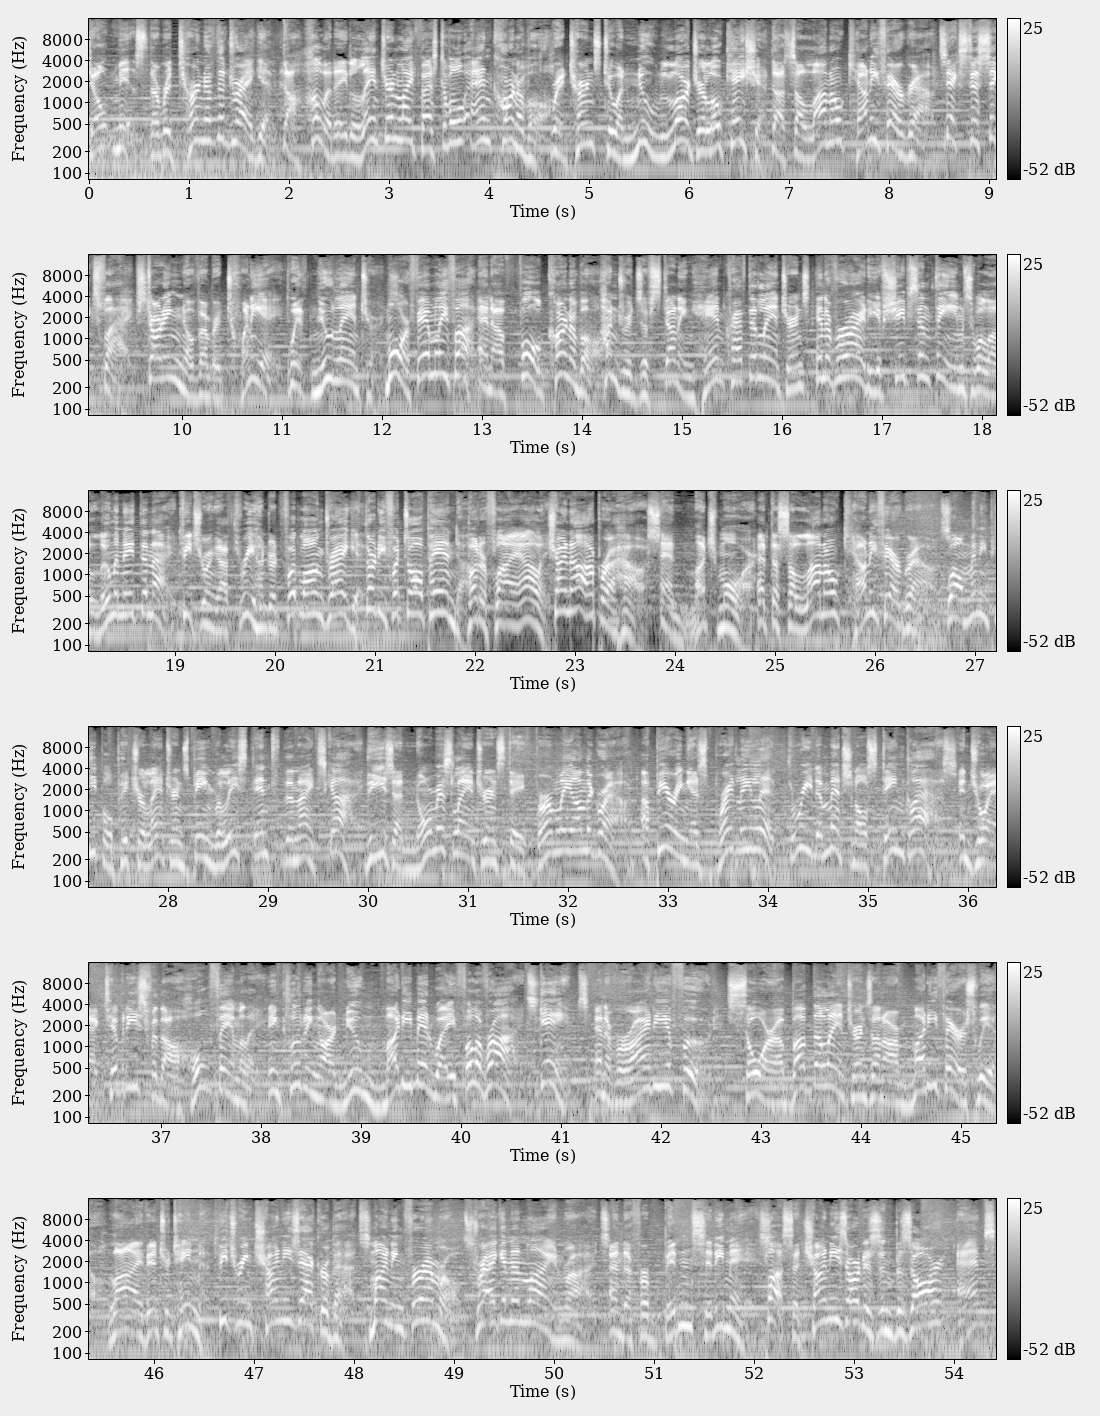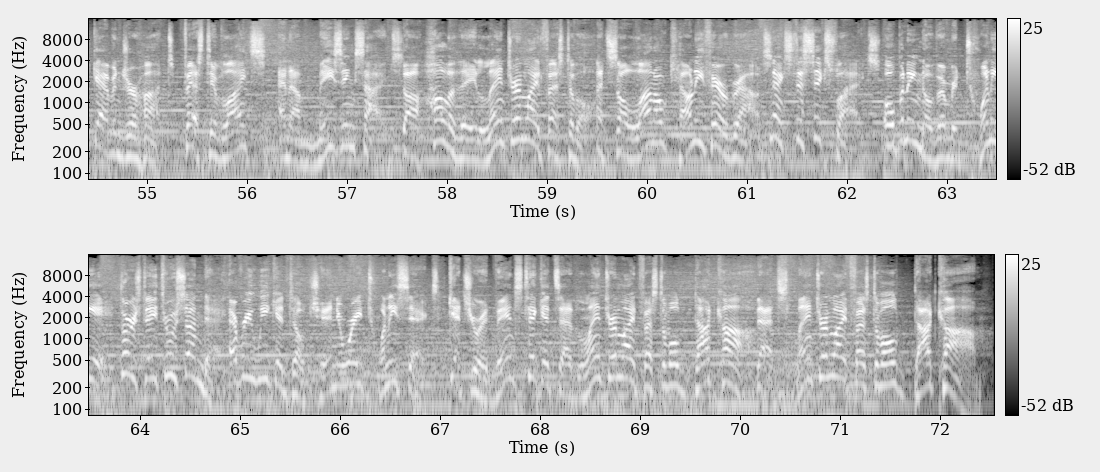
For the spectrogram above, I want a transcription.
Don't miss the Return of the Dragon. The Holiday Lantern Light Festival and Carnival returns to a new, larger location, the Solano County Fairgrounds, next to Six Flags, starting November 28th with new lanterns, more family fun, and a full carnival. Hundreds of stunning handcrafted lanterns in a variety of shapes and themes will illuminate the night, featuring a 300 foot long dragon, 30 foot tall panda, butterfly alley, China Opera House, and much more at the Solano County Fairgrounds. While many people picture lanterns being released into the night sky, these enormous lanterns stay firmly on the ground, appearing as brightly lit three-dimensional stained glass. Enjoy activities for the whole family, including our new Mighty Midway full of rides, games, and a variety of food. Soar above the lanterns on our Mighty Ferris wheel. Live entertainment featuring Chinese acrobats, mining for emeralds, dragon and lion rides, and the Forbidden City Maze. Plus a Chinese artisan bazaar and scavenger hunt. Festive lights and amazing sights. The Holiday Lantern Light Festival at Solano County Fairgrounds, next to Six Flags. Opening November 28th, Thursday through Sunday, every week until January 26th. Get your advance tickets at lanternlightfestival.com. That's lanternlightfestival.com.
